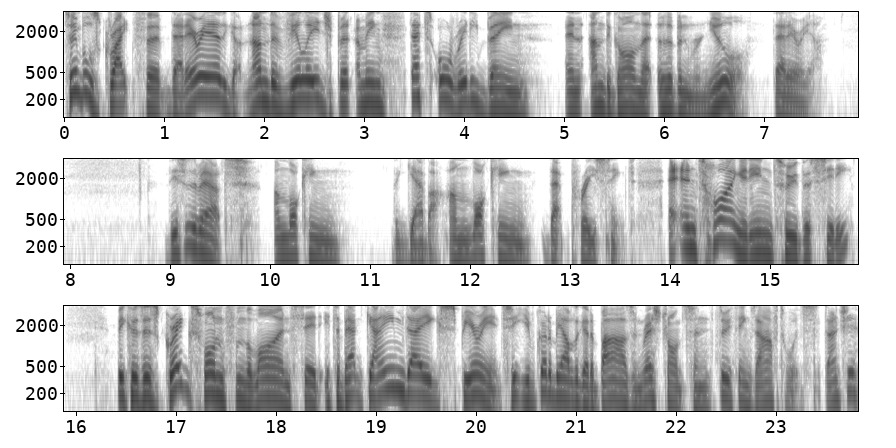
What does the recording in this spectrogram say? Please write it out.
Toombul's great for that area. They've got an under village, but I mean, that's already been and undergone that urban renewal, that area. This is about unlocking the Gabba, unlocking that precinct, and, tying it into the city. Because as Greg Swann from the Lions said, it's about game day experience. You've got to be able to go to bars and restaurants and do things afterwards, don't you?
